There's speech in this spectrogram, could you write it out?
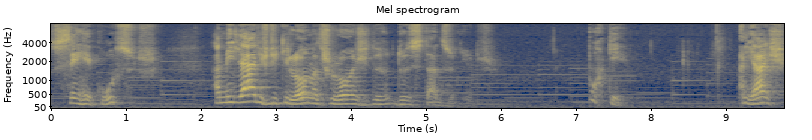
sem recursos, a milhares de quilômetros longe do, dos Estados Unidos? Por quê? Aliás,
